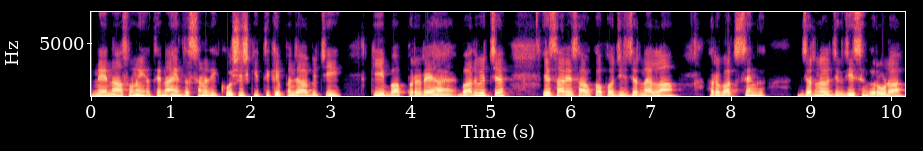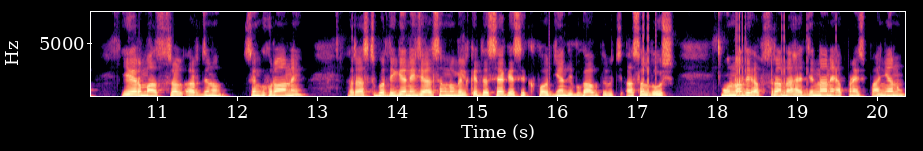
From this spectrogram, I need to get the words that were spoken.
ਨੇ ਨਾ ਸੁਣੀ ਅਤੇ ਨਾ ਹੀ ਦੱਸਣ ਦੀ ਕੋਸ਼ਿਸ਼ ਕੀਤੀ ਕਿ ਪੰਜਾਬ ਵਿੱਚ ਹੀ ਕੀ ਵਾਪਰ ਰਿਹਾ ਹੈ। ਬਾਅਦ ਵਿੱਚ ਇਹ ਸਾਰੇ ਸਾਬਕਾ ਫੌਜੀ ਜਰਨੈਲਾਂ Harbakhsh Singh, general Jagjit Singh Arora air marshal Arjan Singh ਹੁਰਾ ਨੇ ਰਾਸ਼ਟਰਪਤੀ ਗਿਆਨੀ ਜੈਲ ਸਿੰਘ ਨੂੰ ਮਿਲ ਕੇ ਦੱਸਿਆ ਕਿ ਸਿੱਖ ਫੌਜੀਆਂ ਦੀ ਬਗਾਵਤ ਵਿੱਚ ਅਸਲ ਦੋਸ਼ ਉਹਨਾਂ ਦੇ ਅਫਸਰਾਂ ਦਾ ਹੈ, ਜਿਨ੍ਹਾਂ ਨੇ ਆਪਣੇ ਸਿਪਾਹੀਆਂ ਨੂੰ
